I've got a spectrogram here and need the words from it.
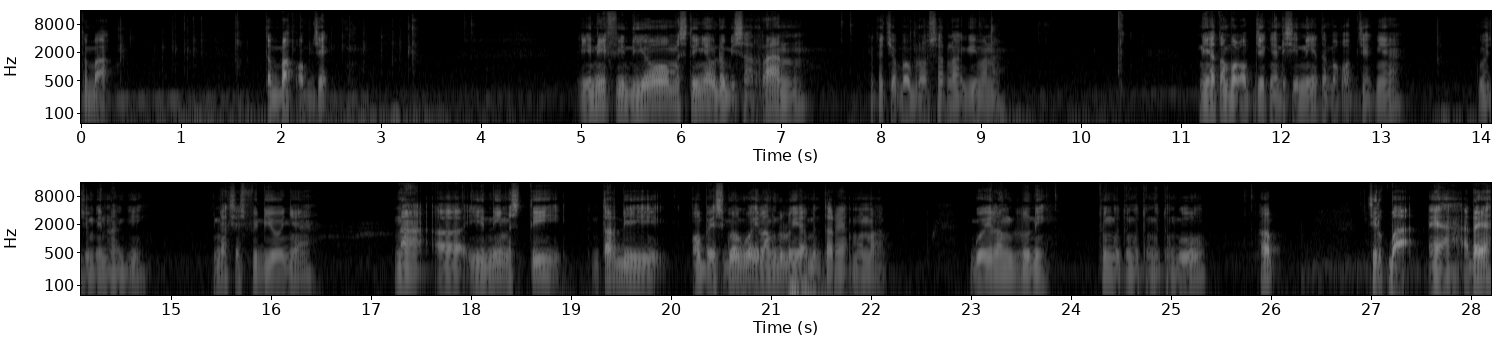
Tebak. Tebak objek. Ini video mestinya udah bisa run. Kita coba browser lagi mana? Ini ya tombol objeknya di sini tebak objeknya. Gue zoom in lagi. Ini akses videonya nah uh, ini mesti ntar di OBS gue gue hilang dulu ya bentar ya mohon maaf. Gue hilang dulu nih. Tunggu tunggu tunggu tunggu. Hop. Ciluk mbak ya ada ya.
